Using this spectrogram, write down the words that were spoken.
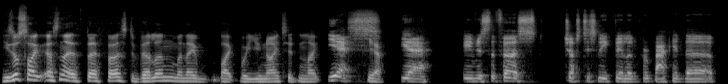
He's also like, isn't that their first villain when they like were united and like, yes, Yeah. yeah. He was the first Justice League villain from back in the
